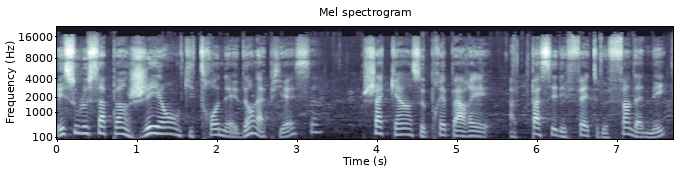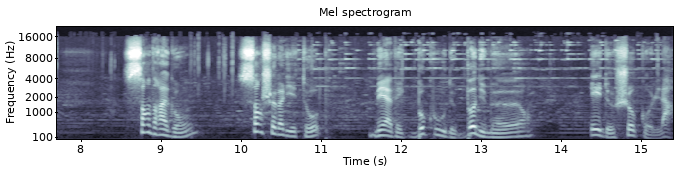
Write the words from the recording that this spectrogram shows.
et sous le sapin géant qui trônait dans la pièce, chacun se préparait à passer des fêtes de fin d'année, sans dragon, sans chevalier taupe, mais avec beaucoup de bonne humeur et de chocolat.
